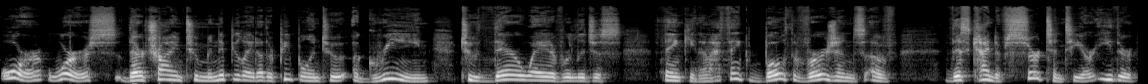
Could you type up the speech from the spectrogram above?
Or worse, they're trying to manipulate other people into agreeing to their way of religious thinking. And I think both versions of this kind of certainty are either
